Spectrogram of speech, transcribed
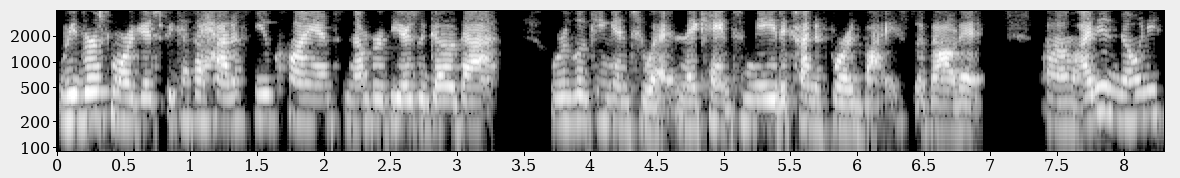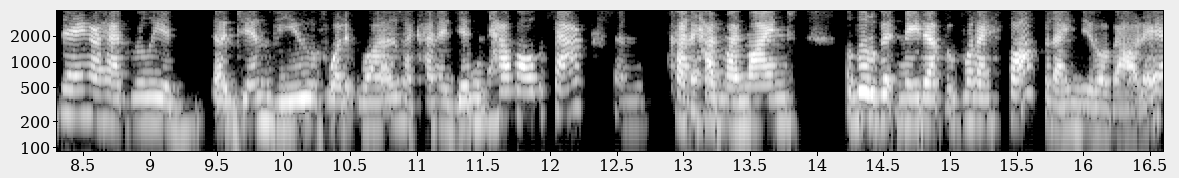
reverse mortgage because I had a few clients a number of years ago that were looking into it and they came to me to kind of for advice about it. Um, I didn't know anything. I had really a, a dim view of what it was. I kind of didn't have all the facts and kind of had my mind a little bit made up of what I thought that I knew about it.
